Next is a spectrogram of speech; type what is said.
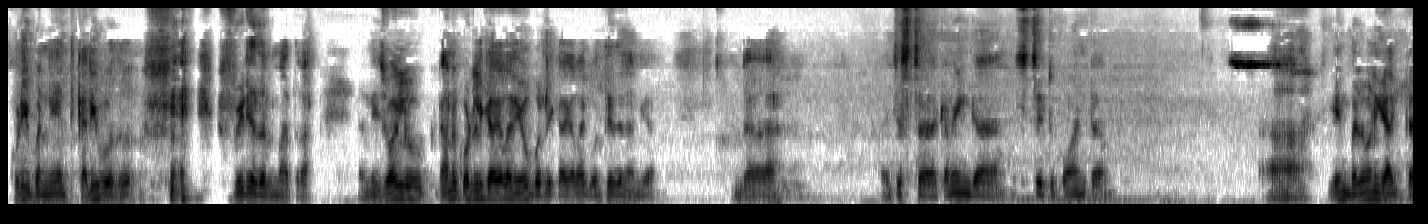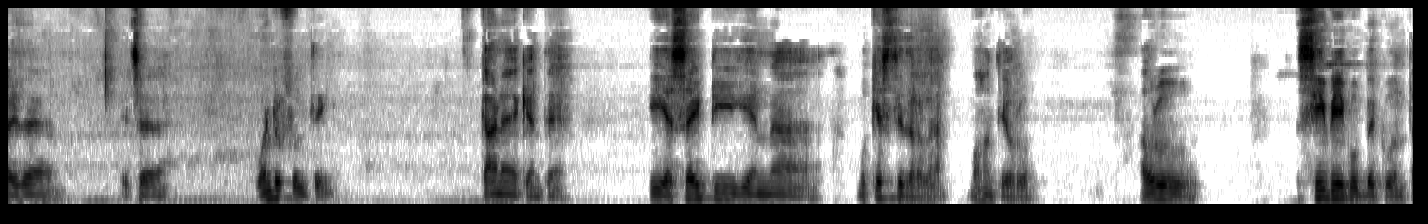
ಕುಡಿ ಬನ್ನಿ ಅಂತ ಕರಿಬೋದು. ವಿಡಿಯೋದಲ್ಲಿ ಮಾತ್ರ. ನಿಜವಾಗ್ಲೂ ನಾನು ಕೊಡ್ಲಿಕ್ಕಾಗಲ್ಲ, ನೀವು ಬರ್ಲಿಕ್ಕಾಗಲ್ಲ ಗೊತ್ತಿದೆ ನನಗೆ. Just coming straight to point ಏನು ಬೆಳವಣಿಗೆ ಆಗ್ತಾ ಇದೆ? ಇಟ್ಸ್ ಅ ವಂಡರ್ಫುಲ್ ಥಿಂಗ್ ಕಾರಣ ಯಾಕೆ ಅಂತೆ. ಈ ಎಸ್ ಐ ಟಿಯನ್ನು ಮುಖ್ಯಸ್ಥಿದಾರಲ್ಲ ಮೊಹಂತಿಯವರು ಅವರು ಸಿ ಬಿ ಐಗೆ ಹೋಗ್ಬೇಕು ಅಂತ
